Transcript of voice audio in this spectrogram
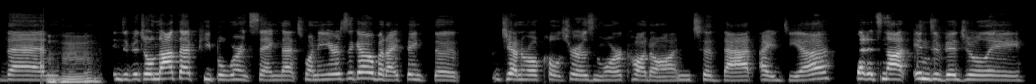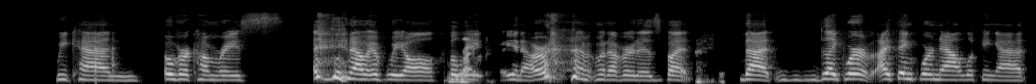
than Mhm. individual not that people weren't saying that 20 years ago but i think the general culture is more caught on to that idea that it's not individually we can overcome race you know if we all believe you know or whatever it is. But that like we're i think we're now looking at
